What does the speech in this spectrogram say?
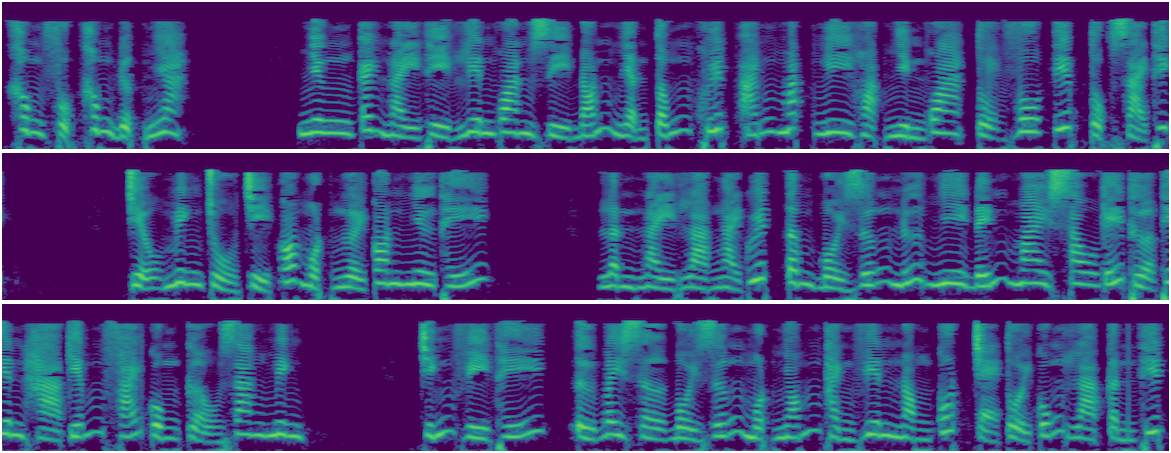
Không phục không được nha. Nhưng cái này thì liên quan gì đón nhận tống khuyết ánh mắt nghi hoặc nhìn qua tuổi vô tiếp tục giải thích. Triệu Minh Chủ chỉ có một người con như thế. Lần này là ngài quyết tâm bồi dưỡng nữ nhi đến mai sau kế thừa thiên hà kiếm phái cùng cửu Giang Minh. Chính vì thế, từ bây giờ bồi dưỡng một nhóm thành viên nòng cốt trẻ tuổi cũng là cần thiết.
